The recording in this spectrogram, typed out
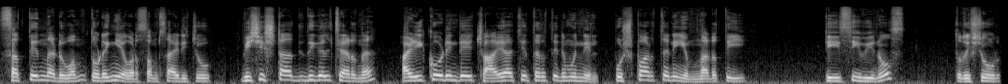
സത്യൻ നടുവം തുടങ്ങിയവർ സംസാരിച്ചു. വിശിഷ്ടാതിഥികൾ ചേർന്ന് അഴീക്കോടിന്റെ ഛായാചിത്രത്തിന് മുന്നിൽ പുഷ്പാർച്ചനയും നടത്തി. T C Vinos Thrissur.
